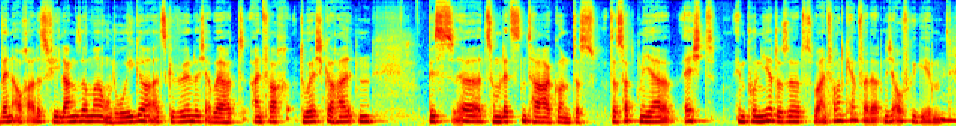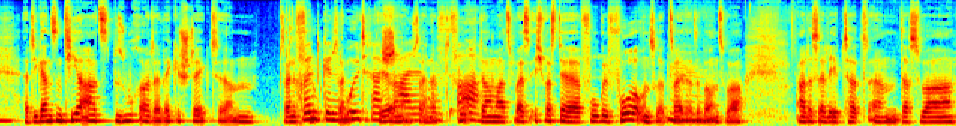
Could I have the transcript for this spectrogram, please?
wenn auch alles viel langsamer und ruhiger als gewöhnlich, aber er hat einfach durchgehalten bis äh, zum letzten Tag. Und das, das hat mir echt imponiert. Also das war einfach ein Kämpfer, der hat nicht aufgegeben. Mhm. Er hat die ganzen Tierarztbesuche hat er weggesteckt. Ähm, seine Röntgen, Flug, sein, Ultraschall. Ja, seine und, Flucht oh. damals, weiß ich, was der Vogel vor unserer Zeit, mhm. als er bei uns war, alles erlebt hat. Ähm, das war,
